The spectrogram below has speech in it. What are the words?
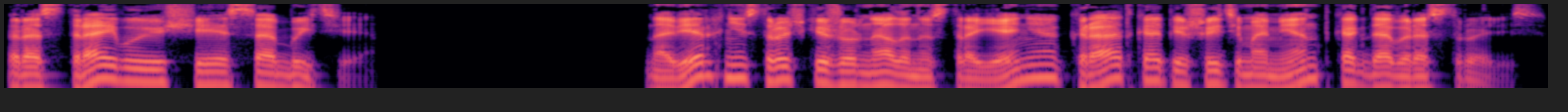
Расстраивающее событие. На верхней строчке журнала настроения кратко опишите момент, когда вы расстроились.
